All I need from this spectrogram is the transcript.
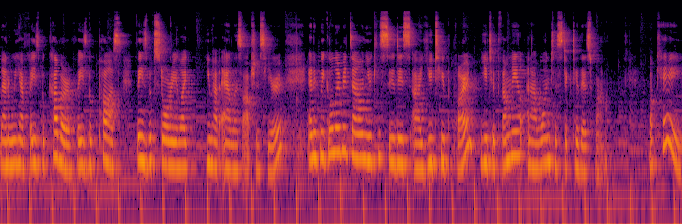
then we have Facebook cover, Facebook post, Facebook story, like you have endless options here. And if we go a little bit down, you can see this uh, YouTube part, YouTube thumbnail, and I want to stick to this one. Okay,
